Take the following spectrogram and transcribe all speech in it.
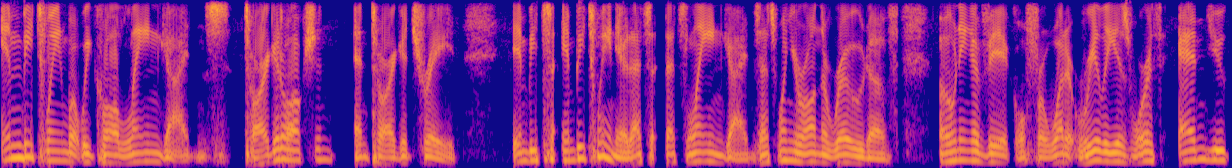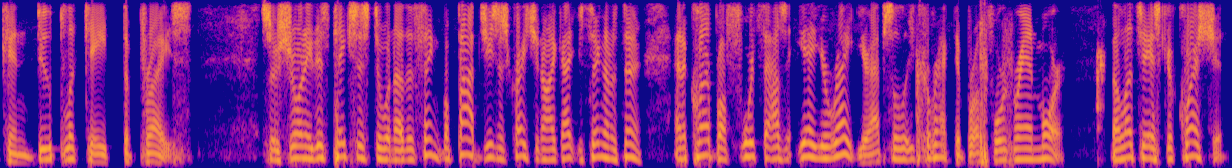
in between what we call lane guidance, target auction and target trade. In, in between there, that's that's lane guidance. That's when you're on the road of owning a vehicle for what it really is worth, and you can duplicate the price. So, Shawnee, this takes us to another thing. But Bob, Jesus Christ, you know, I got your thing on the thing, and a car brought four thousand. Yeah, you're right. You're absolutely correct. It brought four grand more. Now let's ask a question.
